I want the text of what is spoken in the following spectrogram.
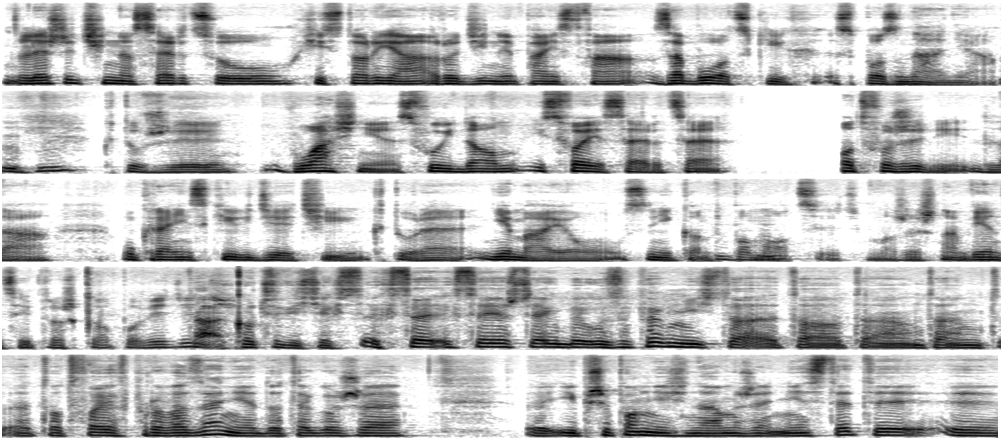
leży Ci na sercu historia rodziny państwa Zabłockich z Poznania, którzy właśnie swój dom i swoje serce otworzyli dla ukraińskich dzieci, które nie mają znikąd pomocy. Czy Możesz nam więcej troszkę opowiedzieć? Tak, oczywiście. Chcę, chcę, chcę jeszcze jakby uzupełnić to, to, to, to, Twoje wprowadzenie do tego, że y, i przypomnieć nam, że niestety y,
